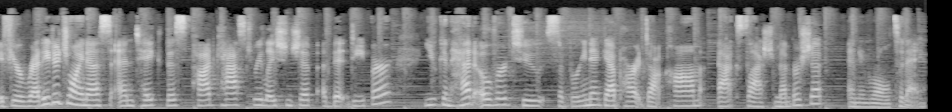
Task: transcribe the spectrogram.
If you're ready to join us and take this podcast relationship a bit deeper, you can head over to sabrinagebhardt.com backslash membership and enroll today.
